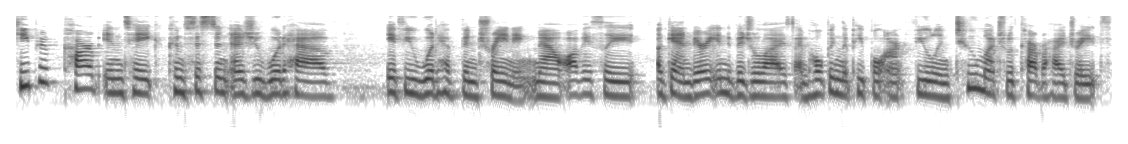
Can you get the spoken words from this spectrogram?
keep your carb intake consistent as you would have if you would have been training. Now, obviously, again, very individualized. I'm hoping that people aren't fueling too much with carbohydrates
